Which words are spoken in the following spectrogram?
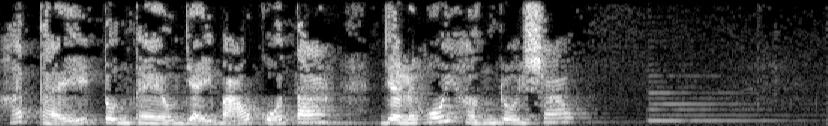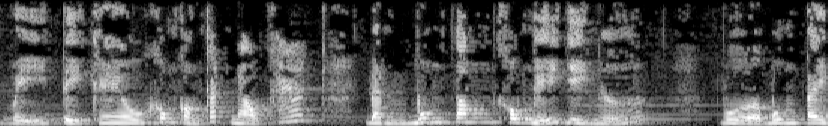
hết thảy tuân theo dạy bảo của ta, giờ lại hối hận rồi sao? Vị tỳ kheo không còn cách nào khác, đành buông tâm không nghĩ gì nữa. Vừa buông tay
